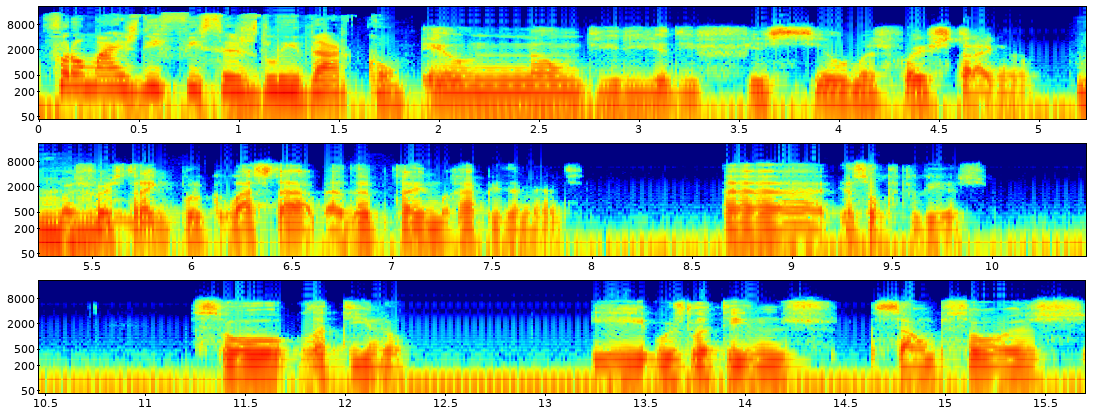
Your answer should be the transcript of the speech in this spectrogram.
foram mais difíceis de lidar com? Eu não diria difícil, mas foi estranho. Uhum. Mas foi estranho porque lá está, adaptei-me rapidamente. Uh, eu sou português, sou latino e os latinos são pessoas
